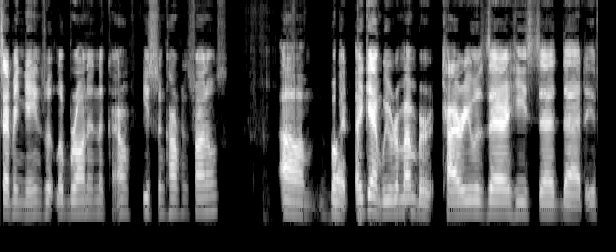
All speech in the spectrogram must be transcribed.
seven games with LeBron in the Eastern Conference Finals. Um, but again, we remember Kyrie was there. He said that if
